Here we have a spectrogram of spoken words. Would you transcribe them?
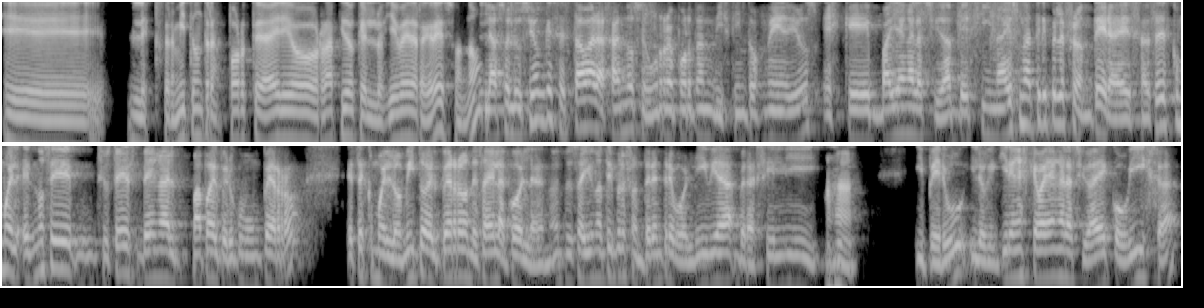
eh, les permita un transporte aéreo rápido que los lleve de regreso, ¿no? La solución que se está barajando, según reportan distintos medios, es que vayan a la ciudad vecina. Es una triple frontera esa. Es como el, no sé si ustedes ven al mapa del Perú como un perro. Este es como el lomito del perro donde sale la cola, ¿no? Entonces hay una triple frontera entre Bolivia, Brasil y, y Perú, y lo que quieren es que vayan a la ciudad de Cobija,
